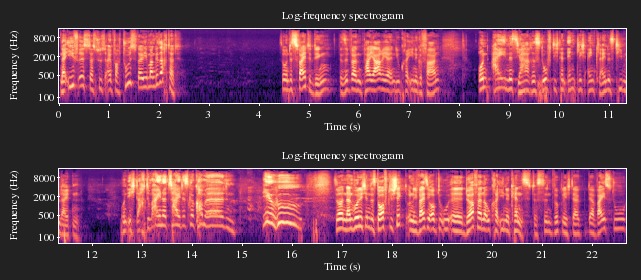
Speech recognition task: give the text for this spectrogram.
Naiv ist, dass du es einfach tust, weil jemand gesagt hat. So, und das zweite Ding, da sind wir ein paar Jahre ja in die Ukraine gefahren und eines Jahres durfte ich dann endlich ein kleines Team leiten. Und ich dachte, meine Zeit ist gekommen. Juhu! So, und dann wurde ich in das Dorf geschickt und ich weiß nicht, ob du äh, Dörfer in der Ukraine kennst. Das sind wirklich, da, da weißt du,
